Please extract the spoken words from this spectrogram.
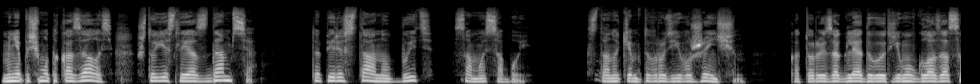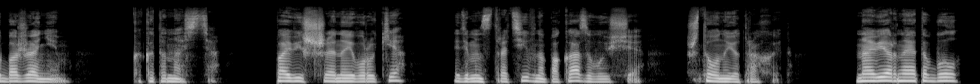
Мне почему-то казалось, что если я сдамся, то перестану быть самой собой. Стану кем-то вроде его женщин, которые заглядывают ему в глаза с обожанием, как эта Настя, повисшая на его руке — и демонстративно показывающая, что он ее трахает. Наверное, это был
